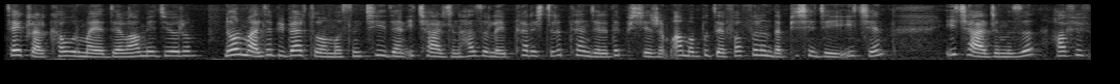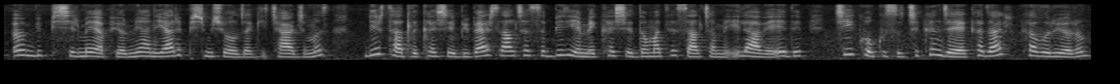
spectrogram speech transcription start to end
Tekrar kavurmaya devam ediyorum. Normalde biber dolmasını çiğden iç harcını hazırlayıp karıştırıp tencerede pişiririm. Ama bu defa fırında pişeceği için iç harcımızı hafif ön bir pişirme yapıyorum. Yani yarı pişmiş olacak iç harcımız. Bir tatlı kaşığı biber salçası, bir yemek kaşığı domates salçamı ilave edip çiğ kokusu çıkıncaya kadar kavuruyorum,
